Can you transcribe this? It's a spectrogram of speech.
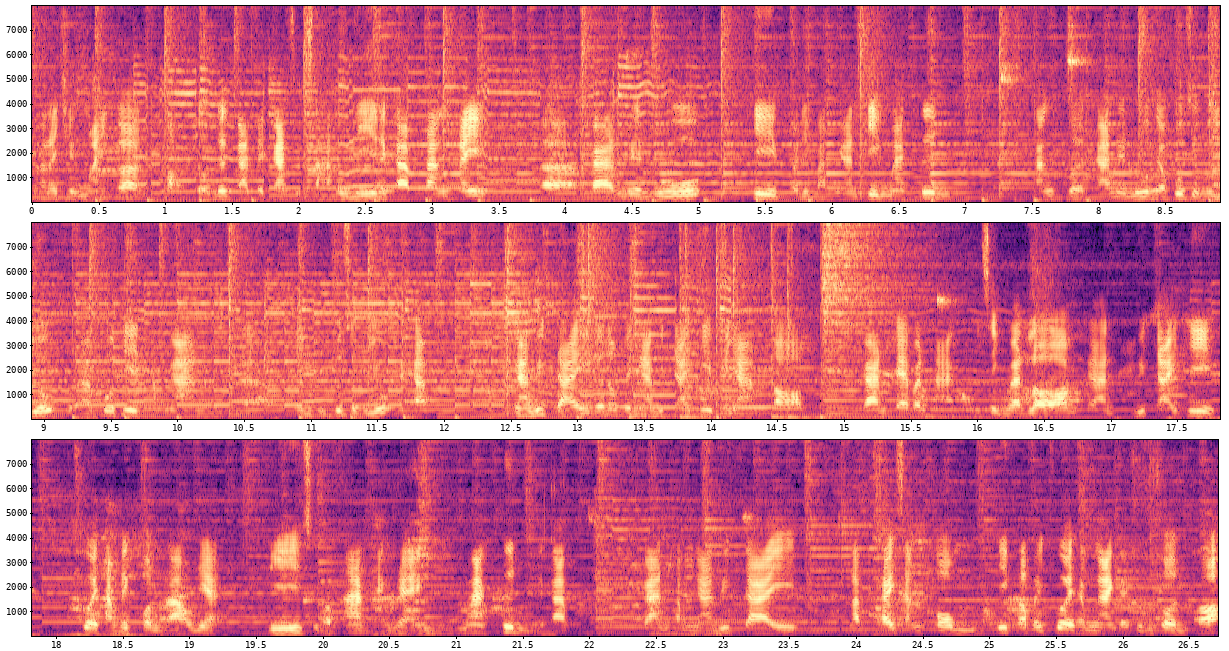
มหาลัยเชียงใหม่ก็ตอบโจทย์เรื่องการจัดการศึกษาตรงนี้นะครับ ทั้งให้การเรียนรู้ที่ปฏิบัติงานจริงมากขึ้น ทั้งเปิดการเรียนรู้ให้กับผู้สูงอายุผู้ที่ทำงานจนถึงผู้สูงอายุนะครับ งานวิจัยก็ต้องเป็นงานวิจัยที่พยายามตอบ การแก้ปัญหาของสิ่งแวดล้อม การวิจัยที่ช่วยทำให้คนเราเนี่ยมีสุขภาพแข็งแรงมากขึ้นนะครับ การทำงานวิจัยรับใช้สังคมที่เข้าไปช่วยทำงานกับชุมชน เพราะ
